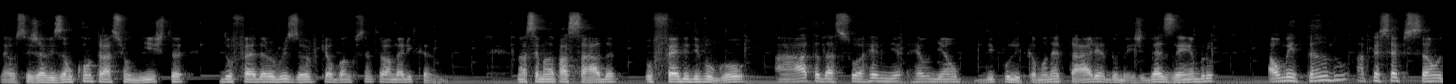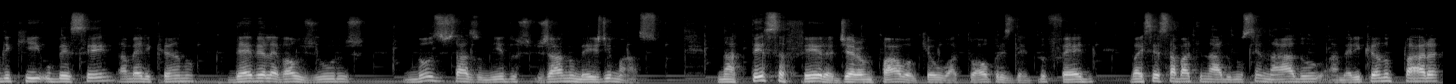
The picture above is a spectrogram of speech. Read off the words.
né, ou seja, a visão contracionista do Federal Reserve, que é o Banco Central Americano. Na semana passada, o Fed divulgou a ata da sua reunião de política monetária do mês de dezembro, aumentando a percepção de que o BC americano deve elevar os juros nos Estados Unidos já no mês de março. Na terça-feira, Jerome Powell, que é o atual presidente do Fed, vai ser sabatinado no Senado americano para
